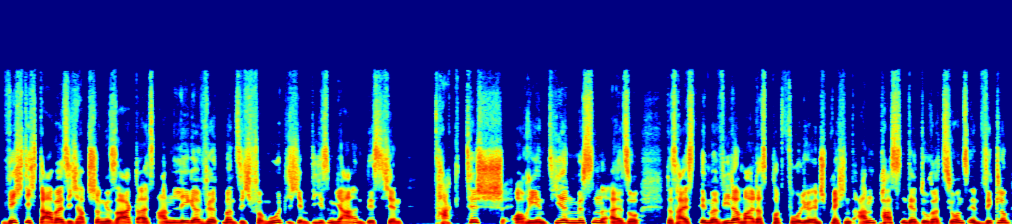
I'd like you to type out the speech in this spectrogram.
Wichtig dabei, ich habe schon gesagt, als Anleger wird man sich vermutlich in diesem Jahr ein bisschen taktisch orientieren müssen. Also das heißt immer wieder mal das Portfolio entsprechend anpassen der Durationsentwicklung.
